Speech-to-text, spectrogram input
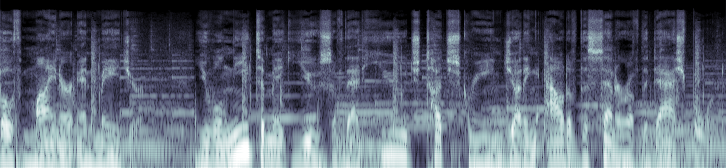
both minor and major, you will need to make use of that huge touchscreen jutting out of the center of the dashboard.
